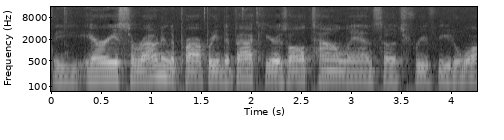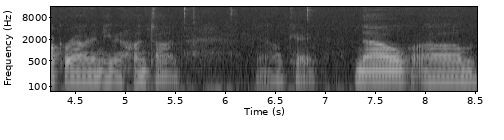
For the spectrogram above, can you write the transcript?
the area surrounding the property in the back here is all town land so it's free for you to walk around and even hunt on. Okay. Now um,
